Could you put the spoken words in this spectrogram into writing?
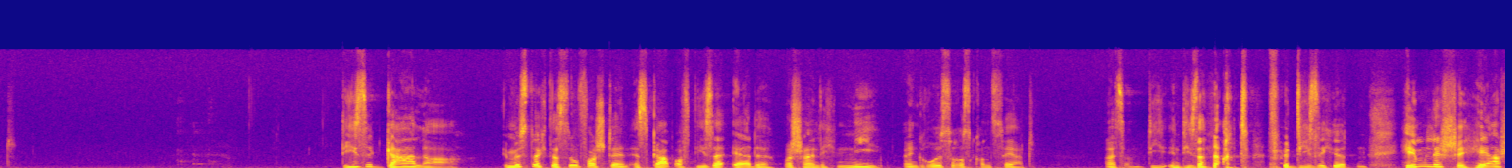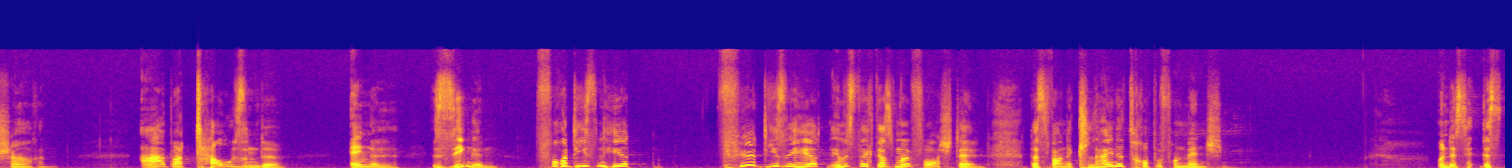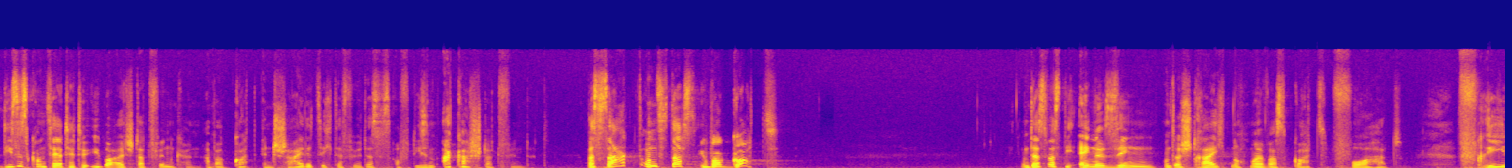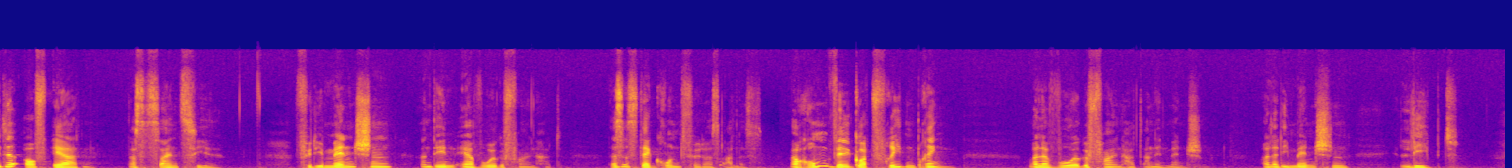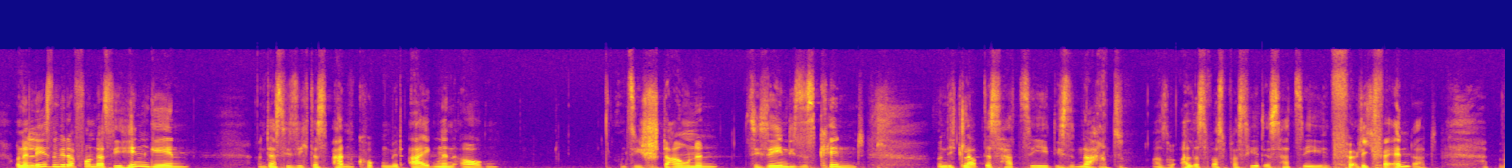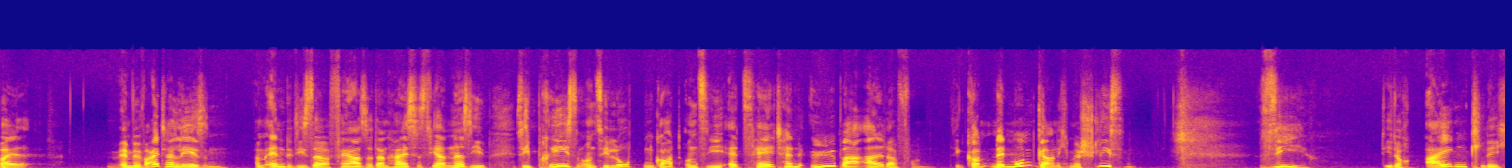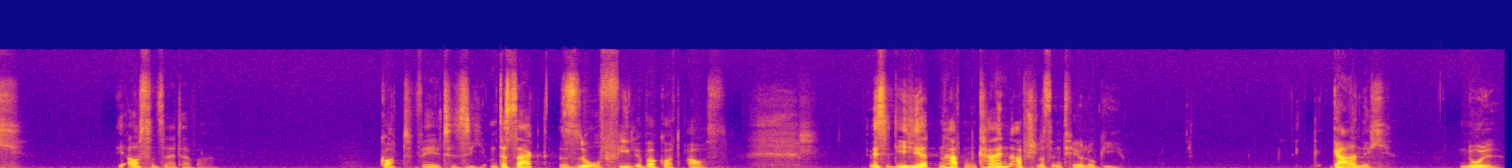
Diese Gala, ihr müsst euch das so vorstellen, es gab auf dieser Erde wahrscheinlich nie ein größeres Konzert als in dieser Nacht für diese Hirten. Himmlische Herrscharen, aber tausende Engel singen vor diesen Hirten. Für diese Hirten. Ihr müsst euch das mal vorstellen. Das war eine kleine Truppe von Menschen. Und das, das, dieses Konzert hätte überall stattfinden können. Aber Gott entscheidet sich dafür, dass es auf diesem Acker stattfindet. Was sagt uns das über Gott? Und das, was die Engel singen, unterstreicht nochmal, was Gott vorhat. Friede auf Erden, das ist sein Ziel. Für die Menschen, an denen er wohlgefallen hat. Das ist der Grund für das alles. Warum will Gott Frieden bringen? Weil er wohlgefallen hat an den Menschen. Weil er die Menschen liebt. Und dann lesen wir davon, dass sie hingehen und dass sie sich das angucken mit eigenen Augen und sie staunen, sie sehen dieses Kind und ich glaube, das hat sie diese Nacht, also alles, was passiert ist, hat sie völlig verändert. Weil, wenn wir weiterlesen, am Ende dieser Verse, dann heißt es ja, ne, sie, sie priesen und sie lobten Gott und sie erzählten überall davon. Sie konnten den Mund gar nicht mehr schließen. Sie, die doch eigentlich die Außenseiter waren. Gott wählte sie. Und das sagt so viel über Gott aus. Wisst ihr, die Hirten hatten keinen Abschluss in Theologie. Gar nicht. Null.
